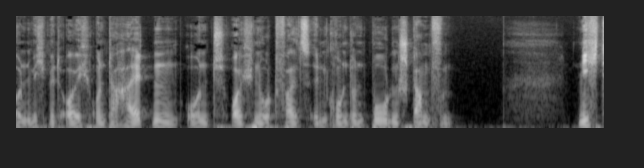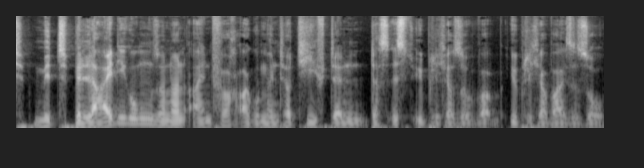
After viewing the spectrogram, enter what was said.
und mich mit euch unterhalten und euch notfalls in Grund und Boden stampfen. Nicht mit Beleidigungen, sondern einfach argumentativ, denn das ist üblicher so, üblicherweise so,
